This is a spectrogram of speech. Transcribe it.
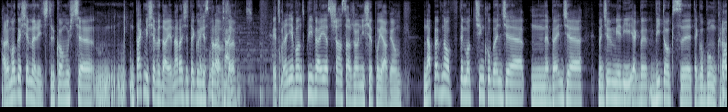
Ale mogę się mylić, tylko musicie. mm, Tak mi się wydaje. Na razie tego nie sprawdzę. Ale niewątpliwie jest szansa, że oni się pojawią. Na pewno w tym odcinku będzie, mm, będzie będziemy mieli jakby widok z tego bunkra na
